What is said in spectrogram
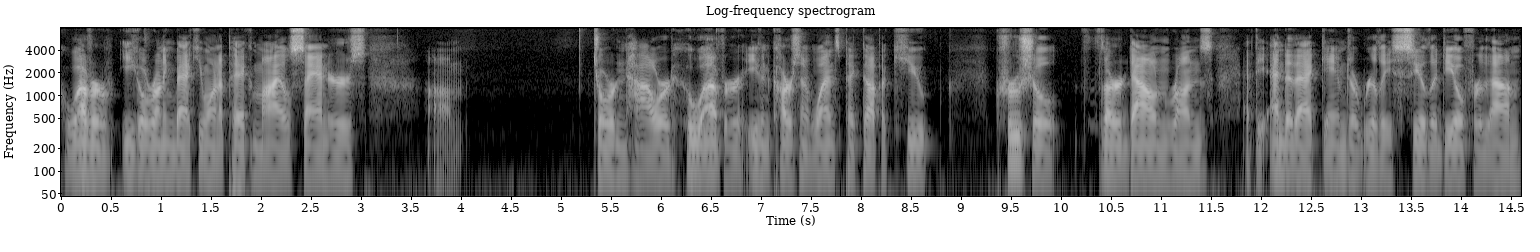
whoever Eagle running back you want to pick, Miles Sanders, um, Jordan Howard, whoever, even Carson Wentz picked up a cute, crucial third down runs at the end of that game to really seal the deal for them.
